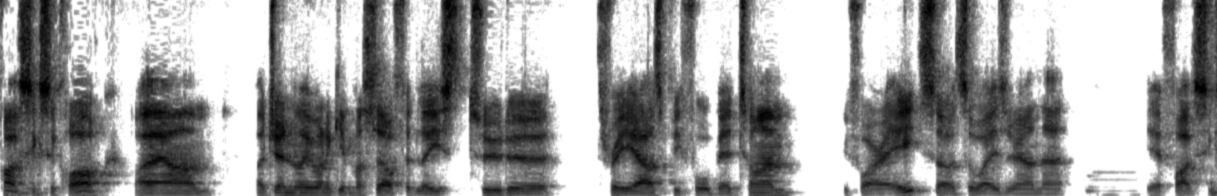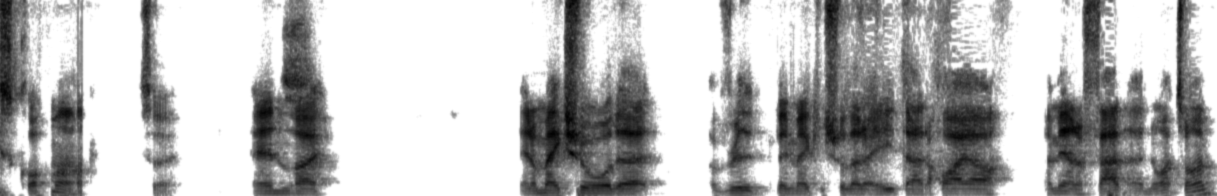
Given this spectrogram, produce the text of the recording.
5, 6 o'clock. I, um, I generally want to give myself at least two to three hours before bedtime before I eat. So it's always around that, yeah, 5, 6 o'clock mark. So, and like, and I make sure that I've really been making sure that I eat that higher amount of fat at night time.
